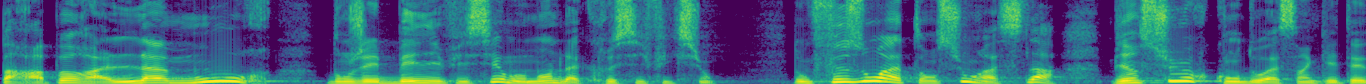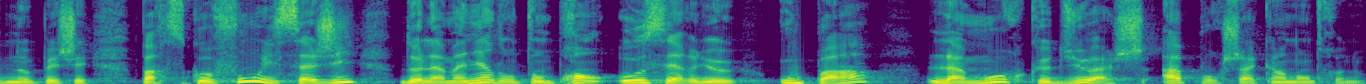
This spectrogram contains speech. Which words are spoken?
par rapport à l'amour dont j'ai bénéficié au moment de la crucifixion. Donc faisons attention à cela. Bien sûr qu'on doit s'inquiéter de nos péchés, parce qu'au fond, il s'agit de la manière dont on prend au sérieux ou pas l'amour que Dieu a pour chacun d'entre nous.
